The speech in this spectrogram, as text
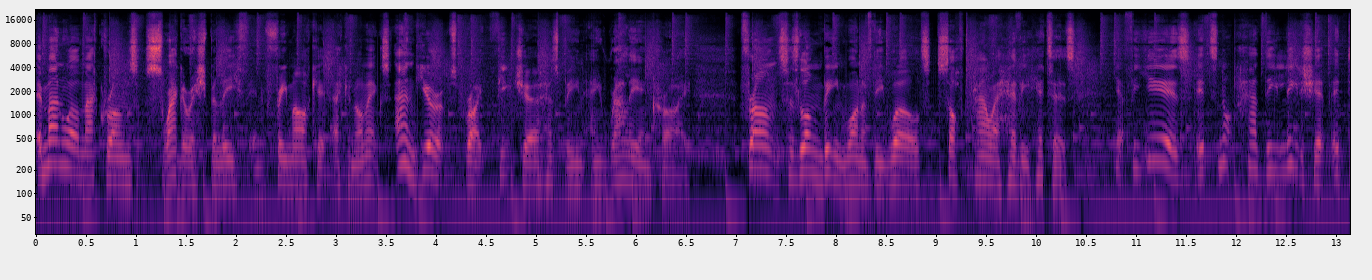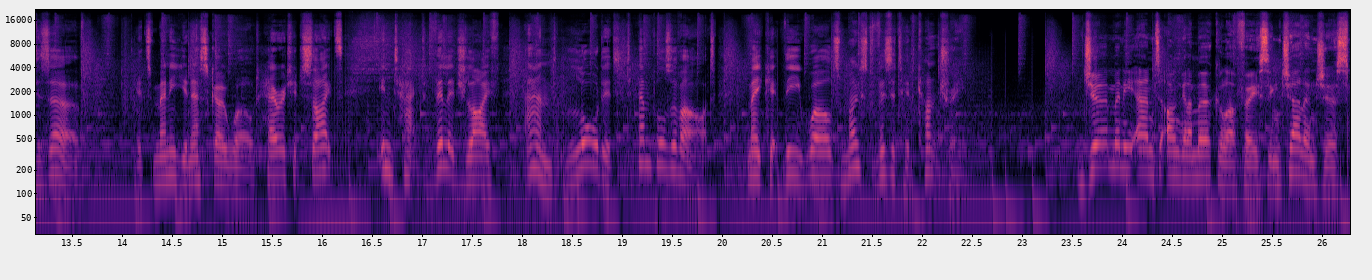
Emmanuel Macron's swaggerish belief in free market economics and Europe's bright future has been a rallying cry. France has long been one of the world's soft power heavy hitters, yet for years it's not had the leadership it deserved its many UNESCO World Heritage Sites, intact village life, and lauded temples of art make it the world's most visited country. Germany and Angela Merkel are facing challenges.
